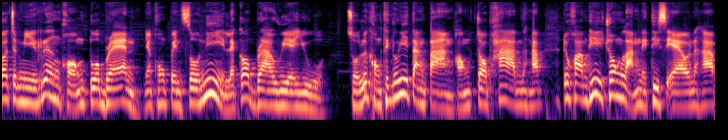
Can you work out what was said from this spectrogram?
ก็จะมีเรื่องของตัวแบรนด์ยังคงเป็น Sony และก็ Bravia อยู่ ส่วนเรื่องของเทคโนโลยีต่างๆ ของจอภาพนะครับ ด้วยความที่ช่วงหลังใน TCL นะครับ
